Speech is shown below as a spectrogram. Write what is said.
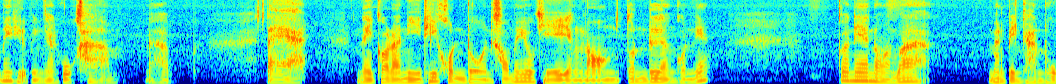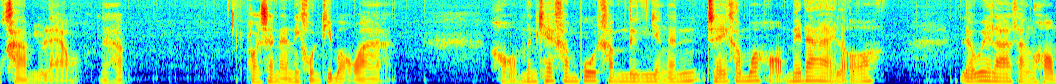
ไม่ถือเป็นการคุกคามนะครับ แต่ในกรณีที่คนโดนเขาไม่โอเคอย่างน้องต้นเรื่องคนเนี้ยก็แน่นอนว่ามันเป็นการคุกคามอยู่แล้วนะครับ เพราะฉะนั้นในคนที่บอกว่า หอมมันแค่คำพูดคำหนึ่งอย่างนั้นใช้คำว่าหอมไม่ได้หรอ แล้วเวลาสั่งหอม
